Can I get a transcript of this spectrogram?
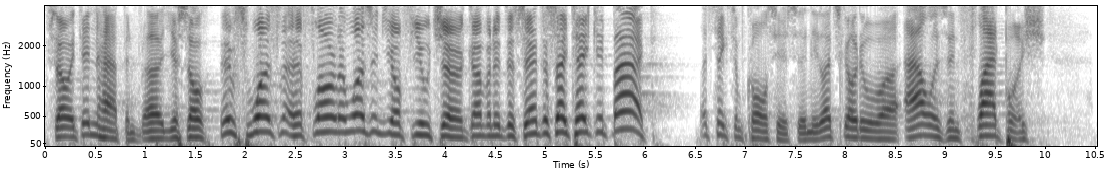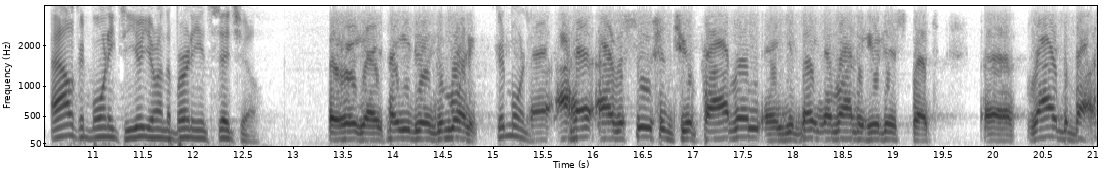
So it didn't happen. Uh, you, so this was uh, Florida wasn't your future, Governor DeSantis. I take it back. Let's take some calls here, Sydney. Let's go to uh, Al is in Flatbush. Al, good morning to you. You're on the Bernie and Sid show. Hey guys, how you doing? Good morning. Good morning. Uh, I have I have a solution to your problem, and you might not want to hear this, but uh, ride the bus.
